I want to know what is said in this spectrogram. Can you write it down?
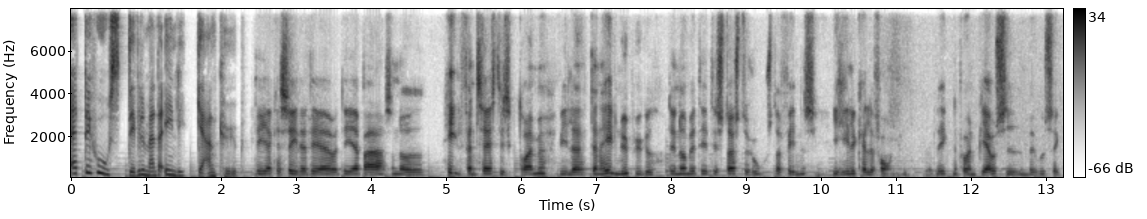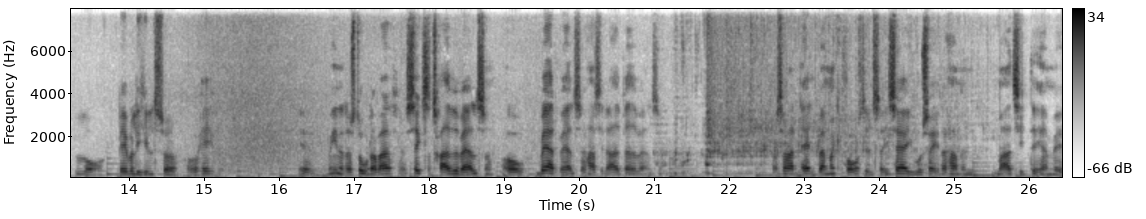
at det hus, det vil man da egentlig gerne købe. Det jeg kan se der, det er jo, det er bare sådan noget helt fantastisk drømmevilla. Den er helt nybygget. Det er noget med, det er det største hus, der findes i, i hele Kalifornien. Liggende på en bjergside med udsigt ud over Beverly Hills og, og havet. Jeg mener, der stod, der var 36 værelser, og hvert værelse har sit eget badeværelse. Og så har den alt, hvad man kan forestille sig. Især i USA, der har man meget tit det her med,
